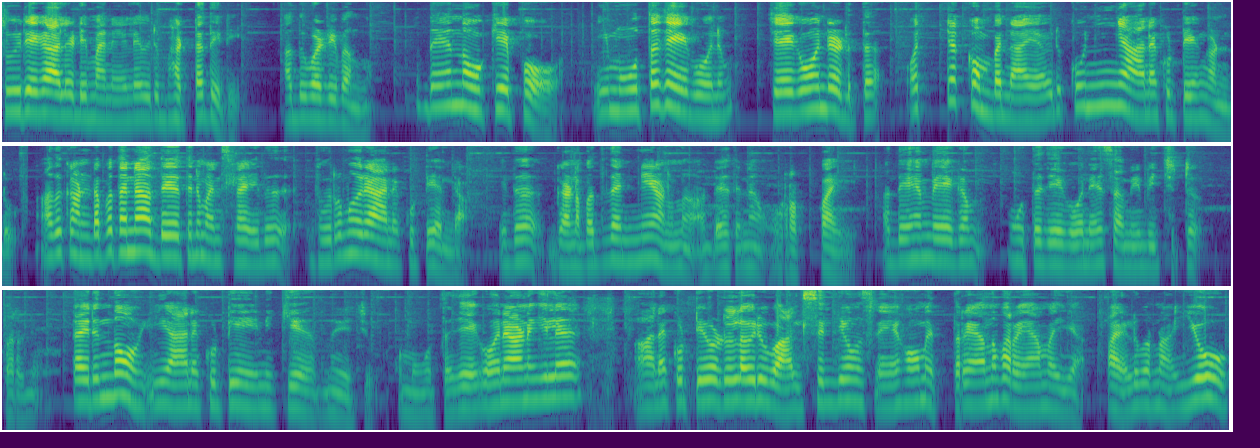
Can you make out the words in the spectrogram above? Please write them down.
സൂര്യകാലടി മനയിലെ ഒരു ഭട്ടതിരി അതുവഴി വന്നു. അദ്ദേഹം നോക്കിയപ്പോൾ ഈ മൂത്ത ചേകോനും ചേകോവിന്റെ അടുത്ത് ഒറ്റക്കൊമ്പനായ ഒരു കുഞ്ഞ് ആനക്കുട്ടിയും കണ്ടു. അത് കണ്ടപ്പോൾ തന്നെ അദ്ദേഹത്തിന് മനസ്സിലായി ഇത് വെറും ഒരു ആനക്കുട്ടിയല്ല ഇത് ഗണപതി തന്നെയാണെന്ന് അദ്ദേഹത്തിന് ഉറപ്പായി. അദ്ദേഹം വേഗം മൂത്ത ചേകോനെ സമീപിച്ചിട്ട് പറഞ്ഞു തരുന്നോ ഈ ആനക്കുട്ടിയെ എനിക്ക്? എന്ന് ചോദിച്ചു. അപ്പോൾ മൂത്ത ചേകോനാണെങ്കിൽ ആനക്കുട്ടിയോടുള്ള ഒരു വാത്സല്യവും സ്നേഹവും എത്രയാന്ന് പറയാൻ വയ്യ. അയാൾ പറഞ്ഞു അയ്യോ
